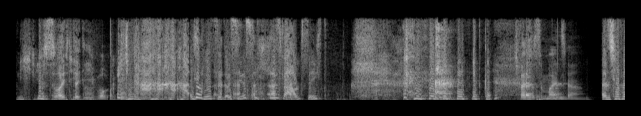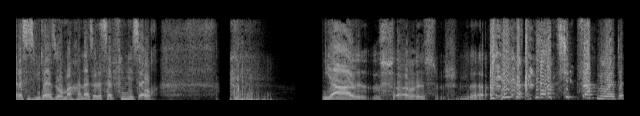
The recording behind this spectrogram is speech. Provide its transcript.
Nicht wieder das Seuchte Thema. Ewok. Ja, ich wusste das. Das, das war Absicht. Ich weiß, was du meinst, ja. Also ich hoffe, dass sie es wieder so machen. Also deshalb finde ich es auch. Ja, aber es- ja. was ich jetzt sagen wollte.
